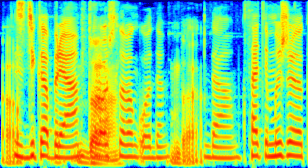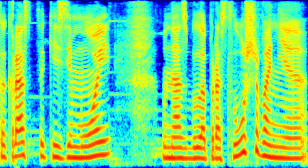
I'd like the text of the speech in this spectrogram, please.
а, С декабря да. прошлого года. Да, Да. Кстати, мы же как раз-таки зимой у нас было прослушивание,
